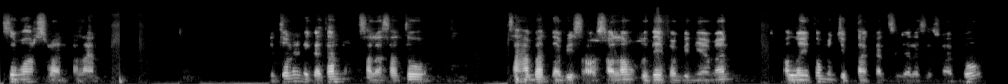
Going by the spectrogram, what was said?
Semua harus pelan-pelan. Itulah yang dikatakan salah satu sahabat Nabi SAW, Hudzaifah bin Yaman, Allah itu menciptakan segala sesuatu,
